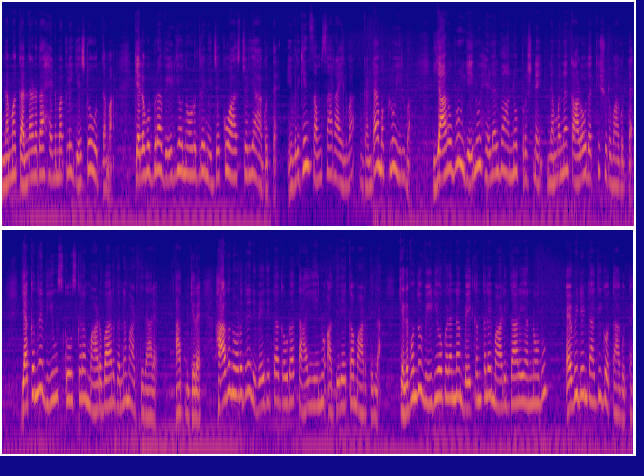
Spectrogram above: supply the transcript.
ನಮ್ಮ ಕನ್ನಡದ ಹೆಣ್ಮಕ್ಳಿಗೆ ಎಷ್ಟೋ ಉತ್ತಮ. ಕೆಲವೊಬ್ಬರ ವಿಡಿಯೋ ನೋಡಿದ್ರೆ ನಿಜಕ್ಕೂ ಆಶ್ಚರ್ಯ ಆಗುತ್ತೆ. ಇವರಿಗೇನು ಸಂಸಾರ ಇಲ್ವಾ? ಗಂಡ ಮಕ್ಕಳು ಇಲ್ವಾ? ಯಾರೊಬ್ರು ಏನೂ ಹೇಳಲ್ವಾ ಅನ್ನೋ ಪ್ರಶ್ನೆ ನಮ್ಮನ್ನು ಕಾಡೋದಕ್ಕೆ ಶುರುವಾಗುತ್ತೆ. ಯಾಕಂದ್ರೆ ವ್ಯೂಸ್ಗೋಸ್ಕರ ಮಾಡಬಾರ್ದನ್ನು ಮಾಡ್ತಿದ್ದಾರೆ. ಆತ್ಮಿಕೆರೆ ಹಾಗೆ ನೋಡಿದ್ರೆ ನಿವೇದಿತಾ ಗೌಡ ತಾಯಿ ಅತಿರೇಕ ಮಾಡ್ತಿಲ್ಲ. ಕೆಲವೊಂದು ವಿಡಿಯೋಗಳನ್ನು ಬೇಕಂತಲೇ ಮಾಡಿದ್ದಾರೆ ಅನ್ನೋದು ಎವಿಡೆಂಟ್ ಆಗಿ ಗೊತ್ತಾಗುತ್ತೆ.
